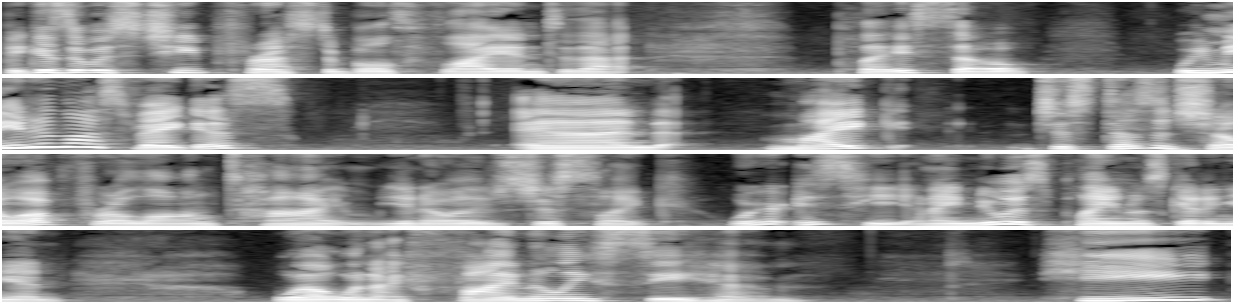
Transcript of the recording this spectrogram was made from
because it was cheap for us to both fly into that place. So we meet in Las Vegas, and Mike just doesn't show up for a long time. You know, it was just like, where is he? And I knew his plane was getting in. Well, when I finally see him, he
